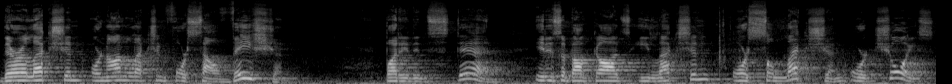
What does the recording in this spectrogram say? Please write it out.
their election or non election for salvation but it instead it is about God's election or selection or choice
